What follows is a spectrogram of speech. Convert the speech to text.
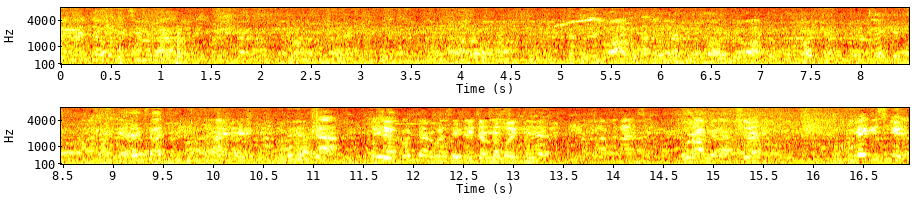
ये किचन में है पूरा मेरा हमें किसकी है।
